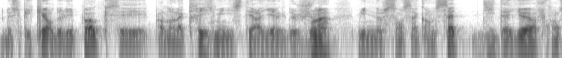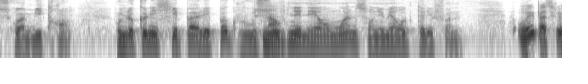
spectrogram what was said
Le speaker de l'époque, c'est pendant la crise ministérielle de juin 1957, dit d'ailleurs François Mitterrand. Vous ne le connaissiez pas à l'époque, vous vous souvenez néanmoins de son numéro de téléphone? Oui, parce que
